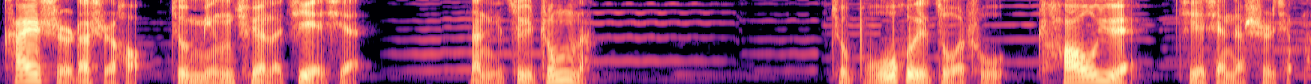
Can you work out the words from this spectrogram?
开始的时候就明确了界限，那你最终呢，就不会做出超越。界限的事情呢？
